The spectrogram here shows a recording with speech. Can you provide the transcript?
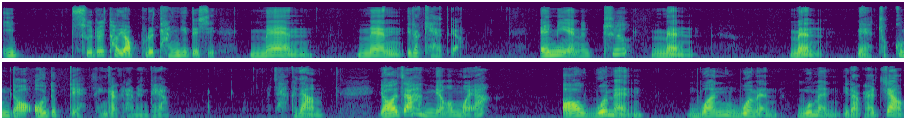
입술을 더 옆으로 당기듯이 man, man 이렇게 해야 돼요. M-E-N은 two men, men. 네, 조금 더 어둡게 생각을 하면 돼요. 자, 그 다음 여자 한 명은 뭐야? A woman, one woman, woman이라고 하죠.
